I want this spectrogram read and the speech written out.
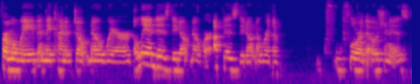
from a wave and they kind of don't know where the land is, they don't know where up is, they don't know where the floor of the ocean is.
